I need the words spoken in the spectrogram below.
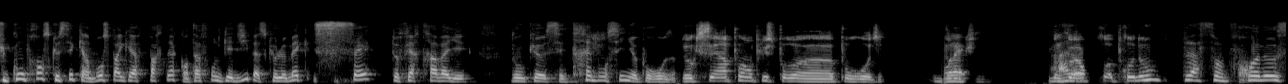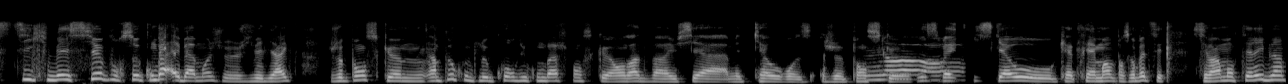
tu comprends ce que c'est qu'un bon sparring partner quand tu affrontes Geji parce que le mec sait te faire travailler. Donc euh, c'est très bon signe pour Rose. Donc c'est un point en plus pour, euh, pour Rose. Donc, donc euh, prono? Place au pronostic, messieurs, pour ce combat. Eh ben moi, j'y vais direct. Je pense que, hum, un peu contre le cours du combat, je pense que Andrade va réussir à mettre KO Rose. Je pense que Rose va être mise KO au quatrième round, parce qu'en fait, c'est vraiment terrible, hein.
